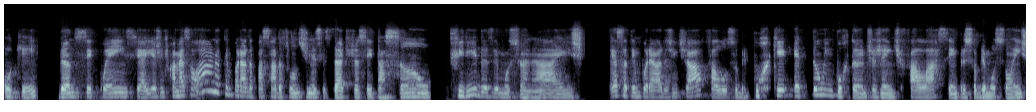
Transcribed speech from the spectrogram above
ok? Dando sequência, aí a gente começa lá na temporada passada falando de necessidade de aceitação, feridas emocionais, essa temporada a gente já falou sobre por que é tão importante a gente falar sempre sobre emoções.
